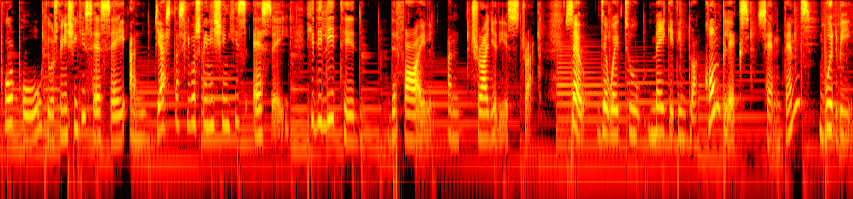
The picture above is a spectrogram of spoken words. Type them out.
poor Paul, he was finishing his essay, and just as he was finishing his essay, he deleted the file and tragedy struck. So, the way to make it into a complex sentence would be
